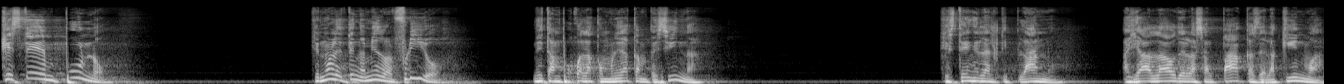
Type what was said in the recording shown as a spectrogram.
que esté en Puno, que no le tenga miedo al frío, ni tampoco a la comunidad campesina, que esté en el altiplano, allá al lado de las alpacas, de la quinoa,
